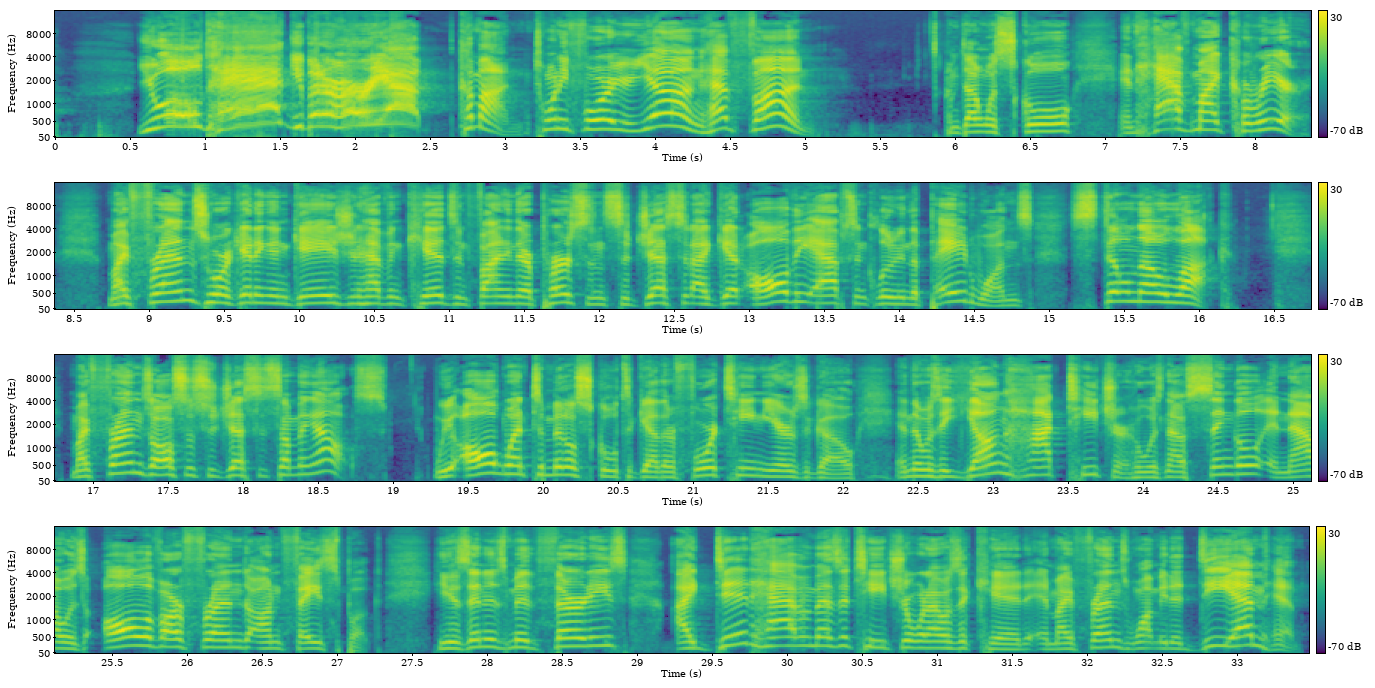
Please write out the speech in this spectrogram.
you old hag, you better hurry up. Come on, 24, you're young, have fun. I'm done with school and have my career. My friends who are getting engaged and having kids and finding their person suggested I get all the apps, including the paid ones. Still no luck. My friends also suggested something else. We all went to middle school together 14 years ago, and there was a young, hot teacher who was now single and now is all of our friend on Facebook. He is in his mid 30s. I did have him as a teacher when I was a kid, and my friends want me to DM him,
